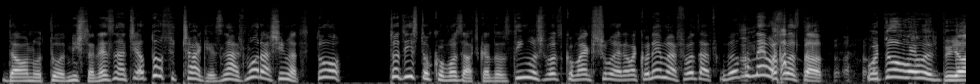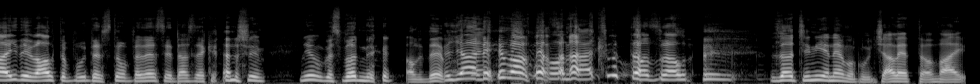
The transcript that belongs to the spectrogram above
da ono to ništa ne znači, ali to su čage, znaš, moraš imati to, to ti isto ko vozačka dozvola. Ti možeš voziti ko Mike Schumer, ali ako nemaš vozačku dozvolu, ne možeš voziti auto. U tom momentu ja idem autoputem 150, da se kažem, njemu gospodine, Ali ne, ja nemam vozačku dozvolu. Znači nije nemoguće, ali eto, ovaj,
